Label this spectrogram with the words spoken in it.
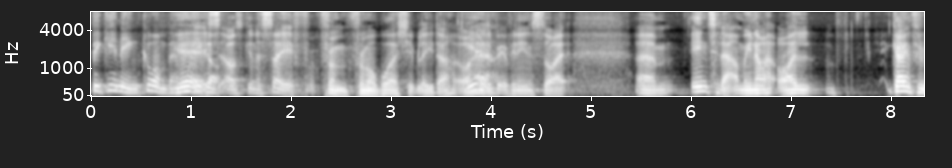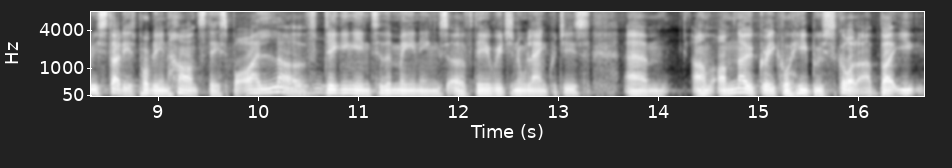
beginning. Go on, Ben. Yeah, got? I was going to say if, from from a worship leader, I had a bit of an insight um, into that. I mean, I, I going through his study has probably enhanced this, but I love Mm-hmm. digging into the meanings of the original languages. Um, I'm, I'm no Greek or Hebrew scholar, but you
